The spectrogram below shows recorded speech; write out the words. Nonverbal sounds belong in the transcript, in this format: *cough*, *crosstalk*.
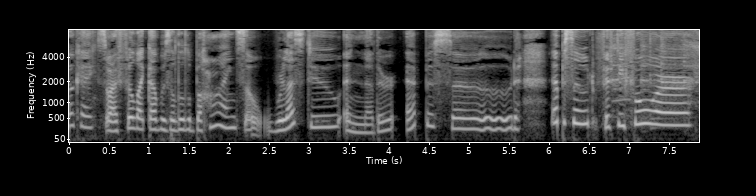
Okay, so I feel like I was a little behind, so let's do another episode. Episode 54.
